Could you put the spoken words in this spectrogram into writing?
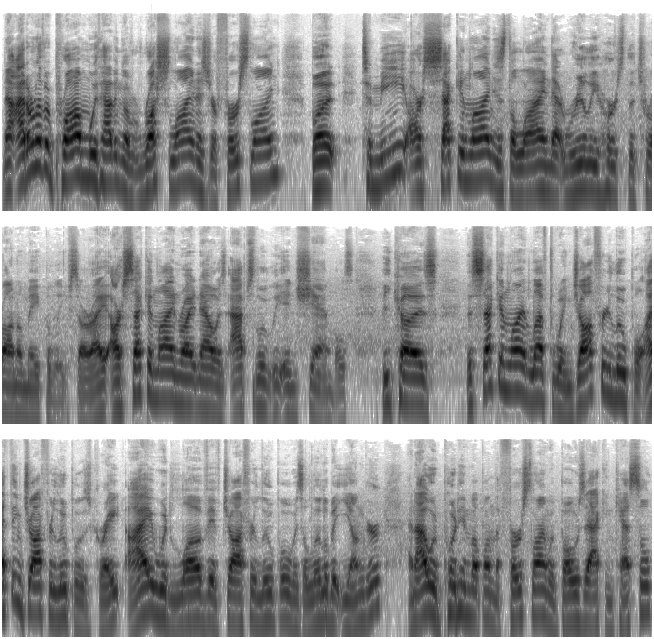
Now, I don't have a problem with having a rush line as your first line, but to me, our second line is the line that really hurts the Toronto Maple Leafs, all right? Our second line right now is absolutely in shambles because the second line left wing, Joffrey Lupul. I think Joffrey Lupul is great. I would love if Joffrey Lupul was a little bit younger, and I would put him up on the first line with Bozak and Kessel,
